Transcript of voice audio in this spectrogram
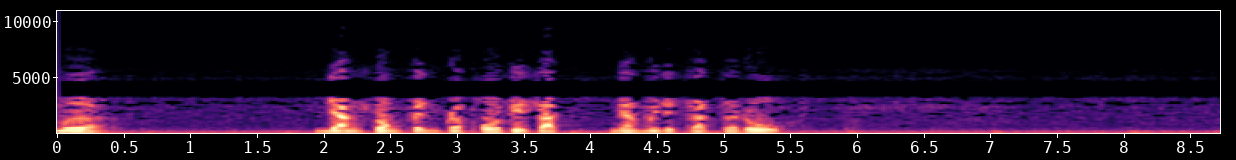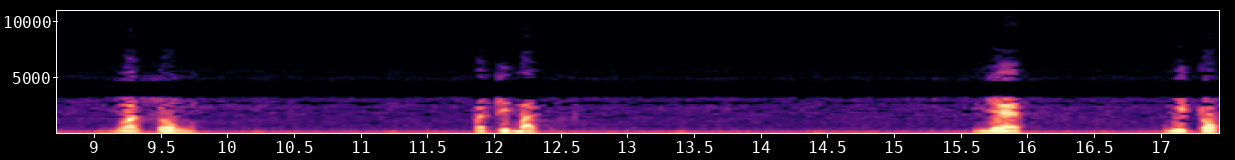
เมื่อยังทรงเป็นพระโพธิสัตว์ยังไม่ได้ตรัสรู้ ว่าทรงปฏิบัติ แยกวิตก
